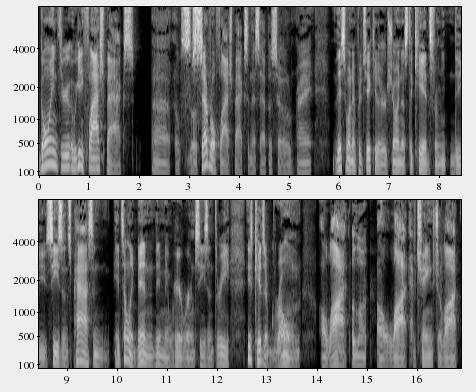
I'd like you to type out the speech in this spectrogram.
going through. We're getting flashbacks, uh, several flashbacks in this episode, right? This one in particular showing us the kids from the seasons past, and it's only been. I mean, we're here. We're in season three. These kids have grown a lot, A lot. a lot, have changed a lot.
